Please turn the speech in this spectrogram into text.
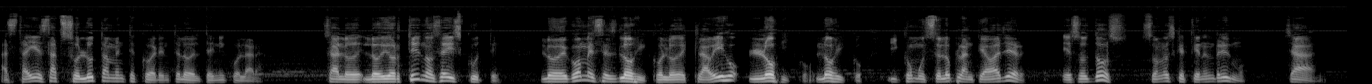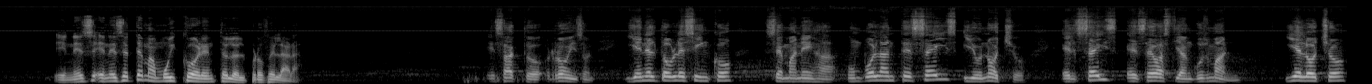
Hasta ahí es absolutamente coherente lo del técnico Lara. O sea, lo de, lo de Ortiz no se discute. Lo de Gómez es lógico. Lo de Clavijo, lógico, lógico. Y como usted lo planteaba ayer, esos dos son los que tienen ritmo. O sea, en ese, en ese tema muy coherente lo del profe Lara. Exacto, Robinson. Y en el doble 5 se maneja un volante 6 y un 8. El 6 es Sebastián Guzmán y el 8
